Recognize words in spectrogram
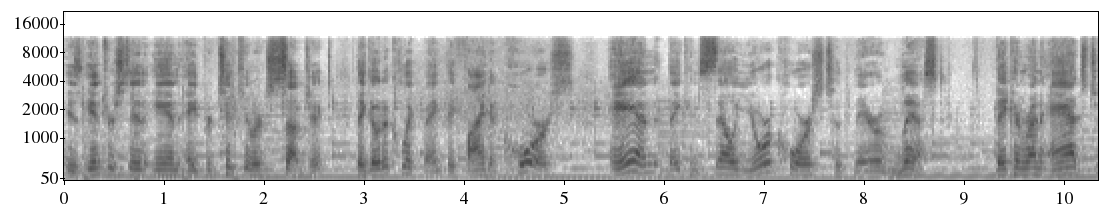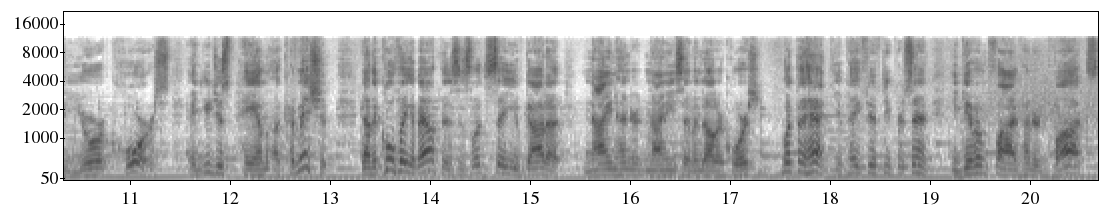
is interested in a particular subject. They go to ClickBank they find a course and they can sell your course to their list they can run ads to your course and you just pay them a commission. Now the cool thing about this is let's say you've got a $997 course what the heck? You pay 50% you give them 500 bucks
